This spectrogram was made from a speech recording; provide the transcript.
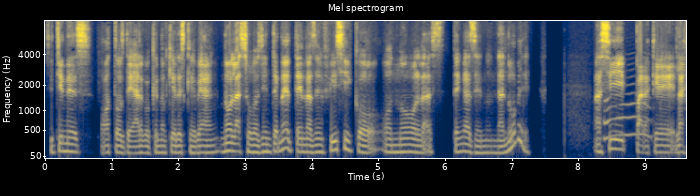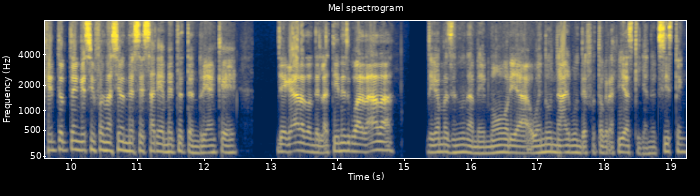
Si tienes fotos de algo que no quieres que vean, no las subas de internet, tenlas en físico o no las tengas en la nube. Así, para que la gente obtenga esa información, necesariamente tendrían que llegar a donde la tienes guardada, digamos en una memoria o en un álbum de fotografías que ya no existen.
